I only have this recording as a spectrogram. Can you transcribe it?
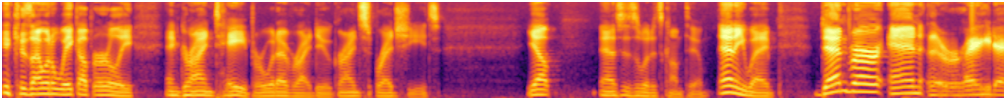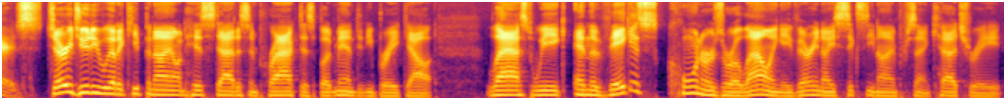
because I want to wake up early and grind tape or whatever I do, grind spreadsheets. Yep, this is what it's come to. Anyway, Denver and the Raiders. Jerry Jeudy, we got to keep an eye on his status in practice, but man, did he break out last week. And the Vegas corners are allowing a very nice 69% catch rate.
